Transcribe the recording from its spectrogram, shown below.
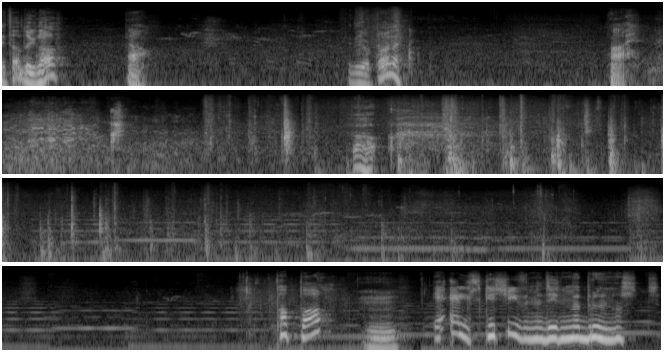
Litt av en dugnad. Ja. Har de gjort noe, eller? Nei. Ja. Pappa, Mm. jeg elsker skivene dine med brunost.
